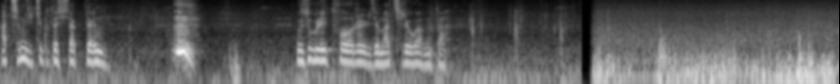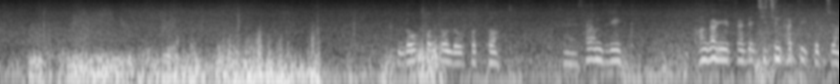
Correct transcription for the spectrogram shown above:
아침 일찍부터 시작된 우수글리 투어를 이제 마치려고 합니다. 노포토 노포토 네, 사람들이 관광객들한테 지친 탓도 있겠죠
